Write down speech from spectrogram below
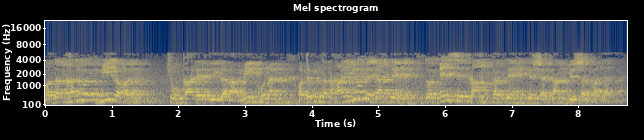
خلوت می رون چوکارے دیگرا می کنن اور جب تنہائیوں میں جاتے ہیں، تو ایسے کام کرتے ہیں کہ شیطان بھی شرما جاتا ہے۔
